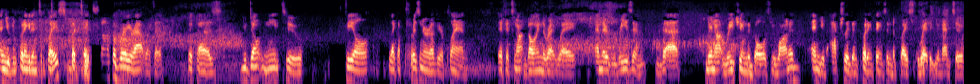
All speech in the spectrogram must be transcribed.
and you've been putting it into place, but take stock of where you're at with it because you don't need to feel like a prisoner of your plan if it's not going the right way and there's a reason that you're not reaching the goals you wanted and you've actually been putting things into place the way that you meant to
